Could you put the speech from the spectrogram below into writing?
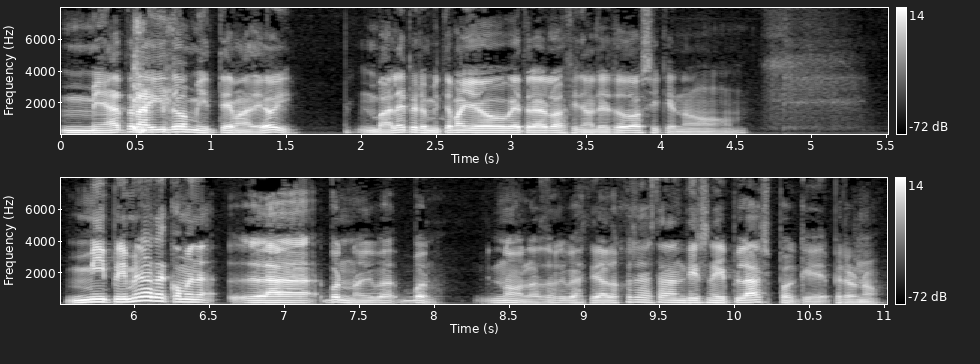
me ha traído mi tema de hoy. ¿Vale? Pero mi tema yo voy a traerlo al final de todo, así que no. Mi primera recomendación. Bueno, no, iba... bueno, no, las dos iba a decir. Las dos cosas están en Disney Plus, porque... pero no,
